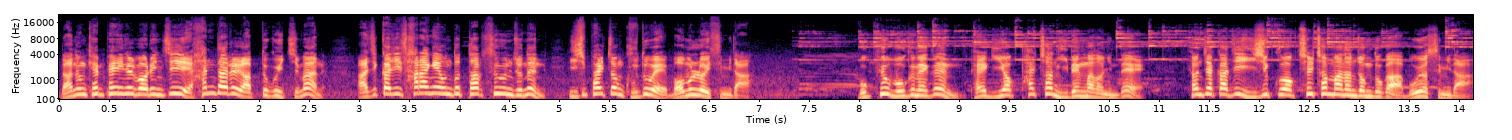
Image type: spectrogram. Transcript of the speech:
나눔 캠페인을 벌인 지 한 달을 앞두고 있지만 아직까지 사랑의 온도탑 수은주는 28.9도에 머물러 있습니다. 목표 모금액은 102억 8,200만 원인데 현재까지 29억 7천만 원 정도가 모였습니다.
